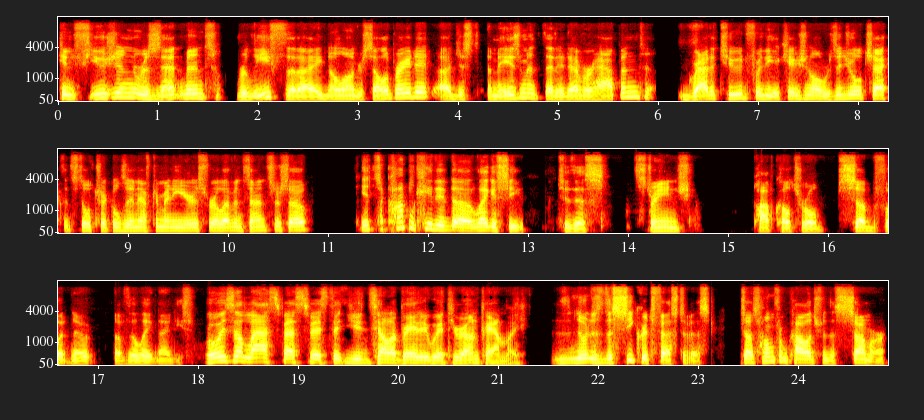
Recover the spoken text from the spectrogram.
confusion, resentment, relief that I no longer celebrate it, uh, just amazement that it ever happened, gratitude for the occasional residual check that still trickles in after many years for 11 cents or so. It's a complicated uh, legacy to this strange pop cultural sub footnote of the late 90s. What was the last Festivus that you'd celebrated with your own family? Known as the Secret Festivus. So I was home from college for the summer.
